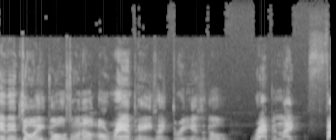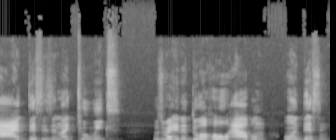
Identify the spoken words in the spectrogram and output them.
and then Joey goes on a, a rampage like three years ago, rapping like five disses in like two weeks, was ready to do a whole album on dissing.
